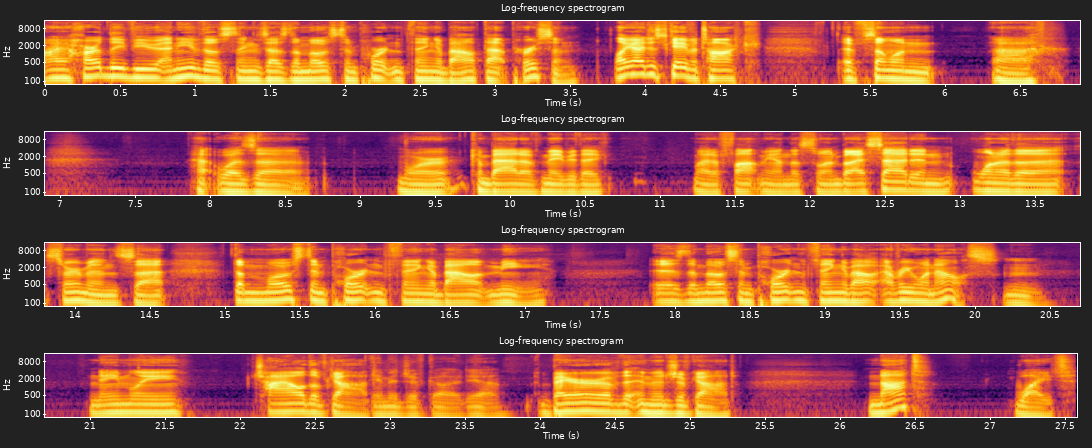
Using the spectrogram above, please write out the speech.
I hardly view any of those things as the most important thing about that person. Like I just gave a talk. If someone uh, was uh, more combative, maybe they might have fought me on this one. But I said in one of the sermons that the most important thing about me is the most important thing about everyone else, Mm. namely, child of God, Image of God. Yeah. bearer of the image of God, not white,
